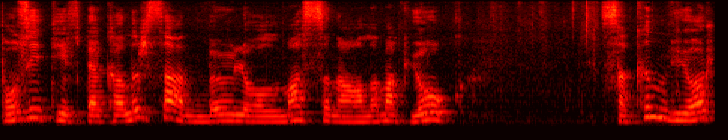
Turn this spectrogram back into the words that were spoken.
Pozitifte kalırsan böyle olmazsın ağlamak yok. Sakın diyor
